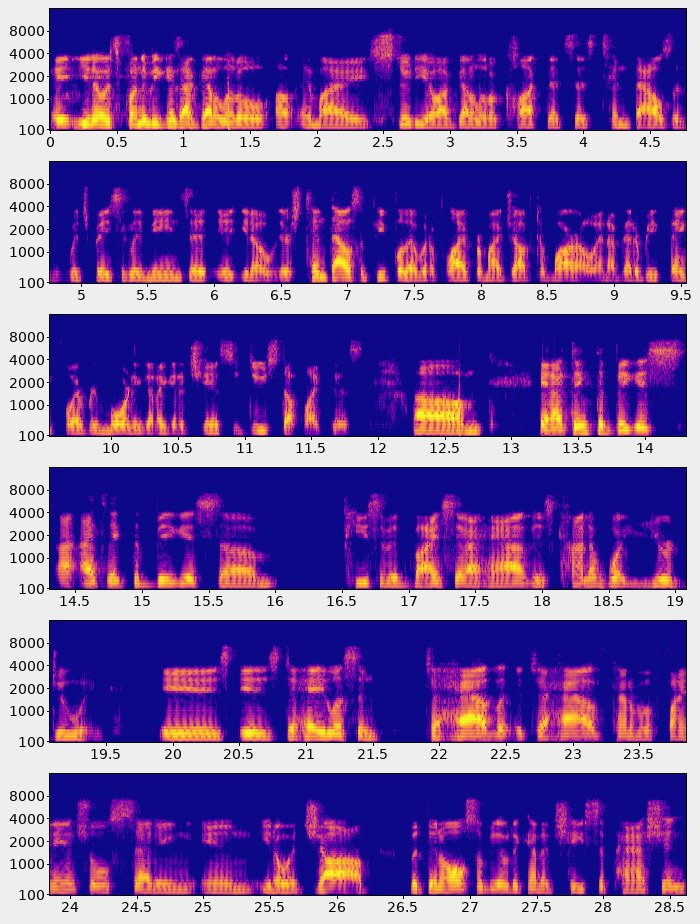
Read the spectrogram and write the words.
it, you know, it's funny because I've got a little uh, in my studio. I've got a little clock that says ten thousand, which basically means that it, you know there's ten thousand people that would apply for my job tomorrow, and I better be thankful every morning that I get a chance to do stuff like this. Um, and I think the biggest, I think the biggest um, piece of advice that I have is kind of what you're doing is is to hey, listen, to have to have kind of a financial setting in you know a job but then also be able to kind of chase a passion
